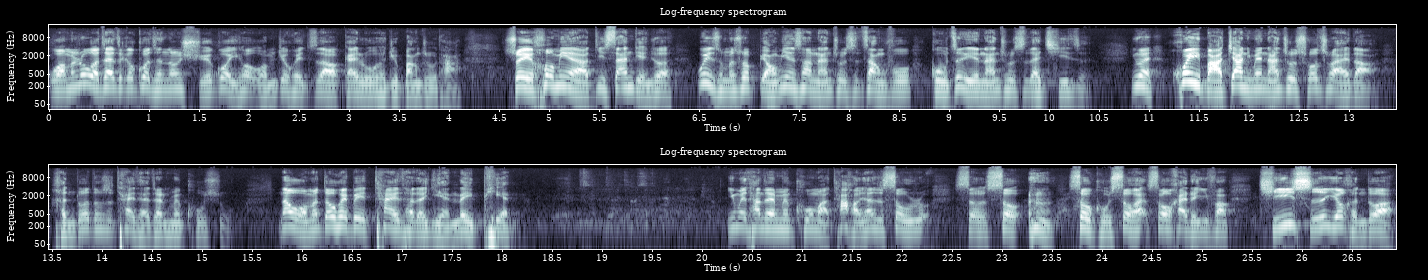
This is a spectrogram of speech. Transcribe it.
我们如果在这个过程中学过以后，我们就会知道该如何去帮助他。所以后面啊，第三点就是为什么说表面上难处是丈夫，骨子里的难处是在妻子？因为会把家里面难处说出来的很多都是太太在那边哭诉，那我们都会被太太的眼泪骗。因为她在那边哭嘛，她好像是受弱、受受受苦、受害、受害的一方，其实有很多啊。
